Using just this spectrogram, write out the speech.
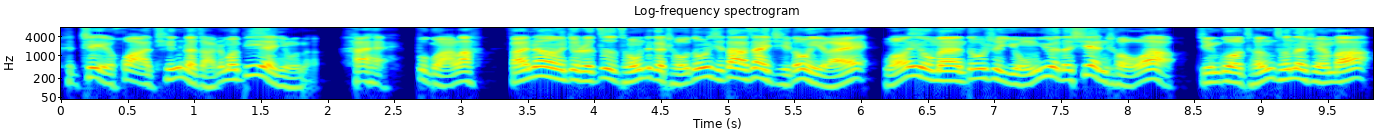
这话听着咋这么别扭呢？嗨，不管了。反正就是自从这个丑东西大赛启动以来，网友们都是踊跃的献丑啊！经过层层的选拔，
